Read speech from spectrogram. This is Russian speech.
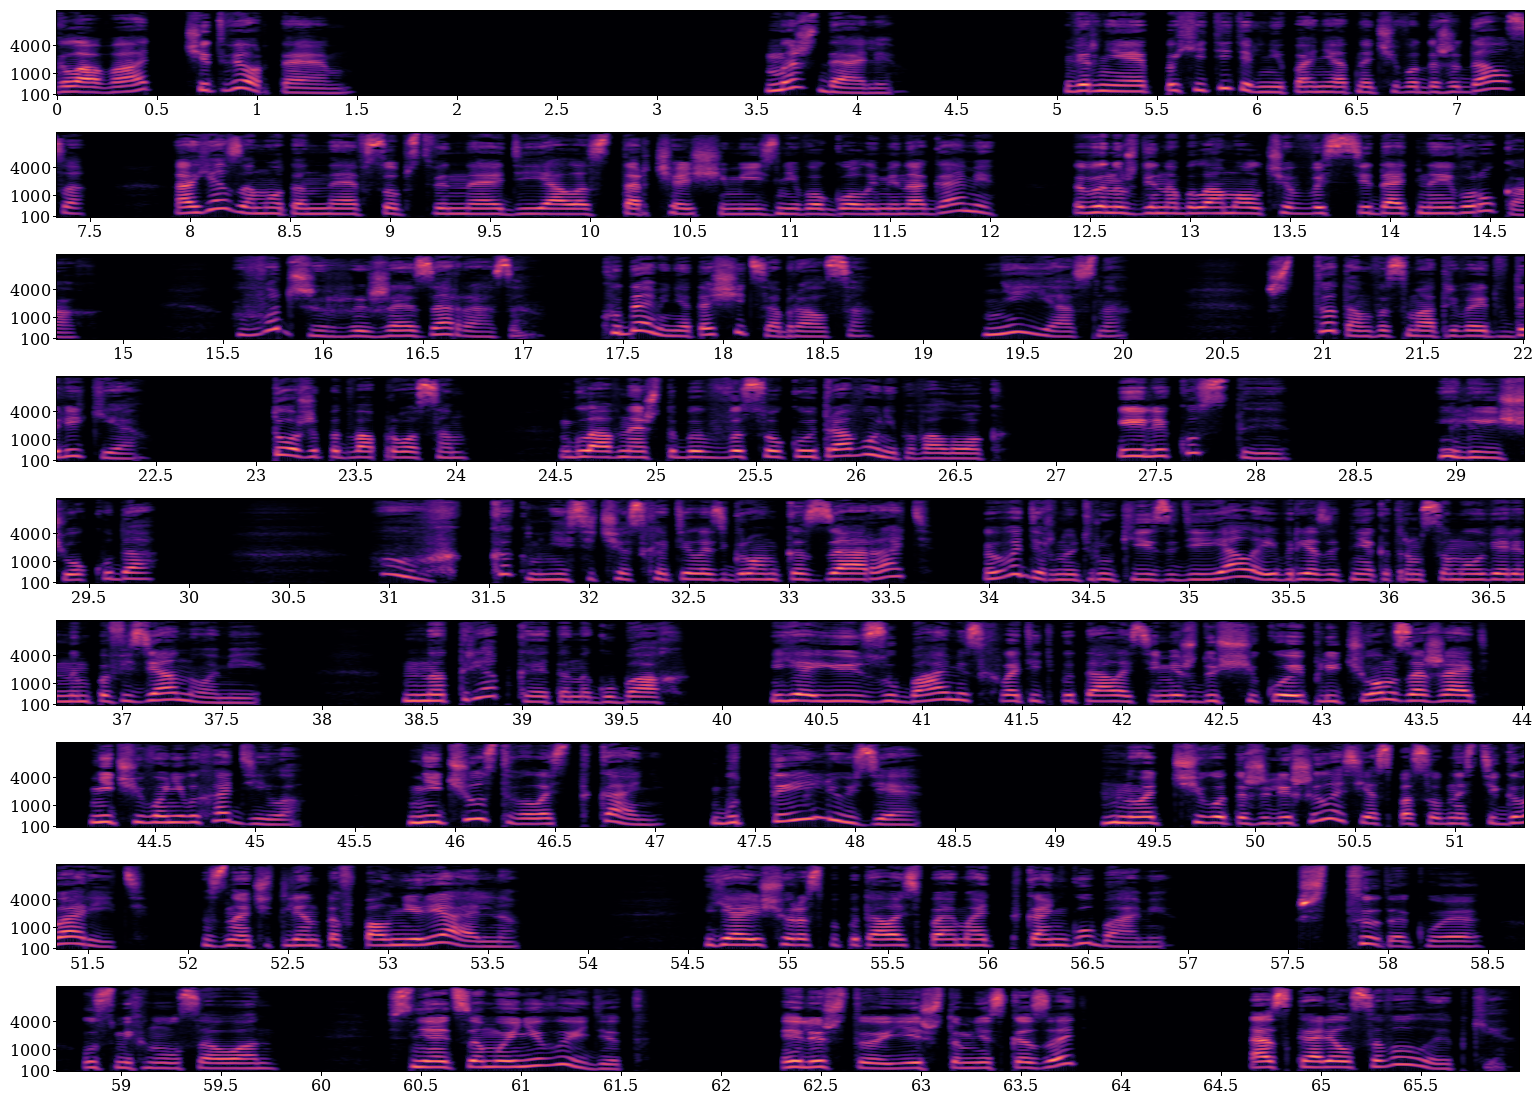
Глава четвертая. Мы ждали. Вернее, похититель непонятно чего дожидался, а я, замотанная в собственное одеяло с торчащими из него голыми ногами, вынуждена была молча восседать на его руках. Вот же рыжая зараза. Куда меня тащить собрался? Неясно. Что там высматривает вдалеке? Тоже под вопросом. Главное, чтобы в высокую траву не поволок. Или кусты. Или еще куда. Ух, как мне сейчас хотелось громко заорать, выдернуть руки из одеяла и врезать некоторым самоуверенным по физиономии. Но тряпка эта на губах. Я ее и зубами схватить пыталась, и между щекой и плечом зажать. Ничего не выходило. Не чувствовалась ткань, будто иллюзия. Но от чего-то же лишилась я способности говорить. Значит, лента вполне реальна. Я еще раз попыталась поймать ткань губами. Что такое? — усмехнулся он. «Снять самой не выйдет. Или что, есть что мне сказать?» Оскалился в улыбке.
